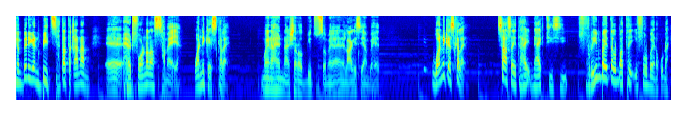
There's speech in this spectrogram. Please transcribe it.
companigan beats haddaad taqaanaan eh, headphoneadan sameeya. Waa ninka iskale. Mayna ahayn sharood beats u sameeya inay lacag siiyaan baheed waa ninka iskale saasay tahay naagtiisii furiin bay dalbatay iyo fur bayna ku dhahay.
